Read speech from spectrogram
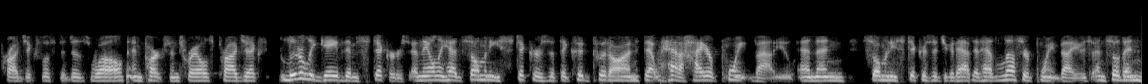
projects listed as well and parks and trails projects. Literally gave them stickers and they only had so many stickers that they could put on that had a higher point value and then so many stickers that you could have that had lesser point values. And so then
